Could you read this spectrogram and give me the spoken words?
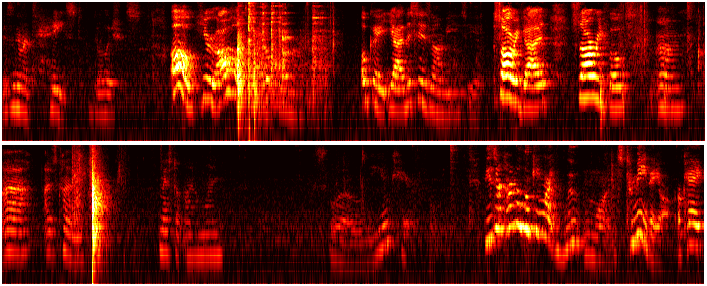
this is gonna taste delicious. Oh, here I'll hold it. Okay, yeah, this is gonna be easy. Sorry, guys. Sorry, folks. Um, uh, I just kind of messed up my line. Slowly and carefully. These are kind of looking like gluten ones. To me, they are. Okay.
